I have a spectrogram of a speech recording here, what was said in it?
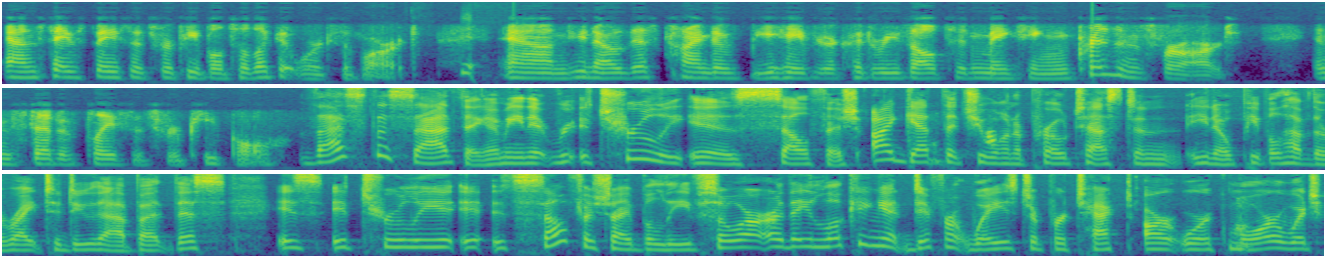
and safe spaces for people to look at works of art. Yeah. And, you know, this kind of behavior could result in making prisons for art instead of places for people. That's the sad thing. I mean, it, it, truly is selfish. I get that you want to protest and, you know, people have the right to do that, but this is, it truly, it, it's selfish, I believe. So are, are, they looking at different ways to protect artwork more, which,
